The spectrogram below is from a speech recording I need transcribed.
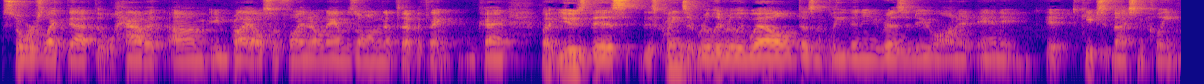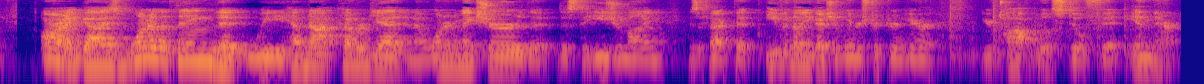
stores like that that will have it. Um, you can probably also find it on Amazon, that type of thing. Okay, but use this. This cleans it really, really well. Doesn't leave any residue on it, and it it keeps it nice and clean. All right, guys. One other thing that we have not covered yet, and I wanted to make sure that this to ease your mind, is the fact that even though you got your wind restrictor in here, your top will still fit in there.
